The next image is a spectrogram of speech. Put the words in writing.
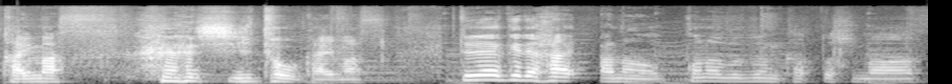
買います。シートを買います。というわけではいあのこの部分カットします。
